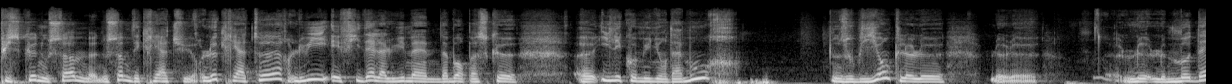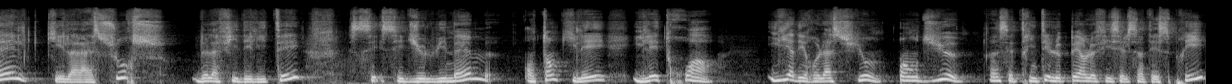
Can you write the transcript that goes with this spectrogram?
puisque nous sommes, nous sommes des créatures. Le Créateur, lui, est fidèle à lui-même. D'abord parce que euh, il est communion d'amour. Nous oublions que le, le, le, le, le modèle qui est la, la source de la fidélité, c'est Dieu lui-même en tant qu'il est, il est trois. Il y a des relations en Dieu. Hein, cette Trinité, le Père, le Fils et le Saint-Esprit,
